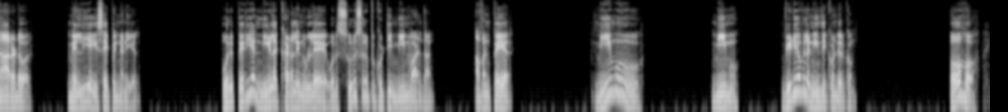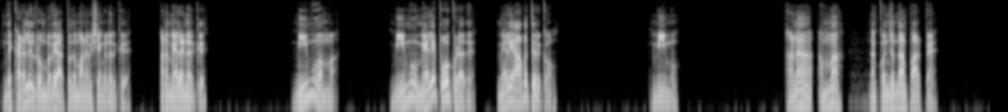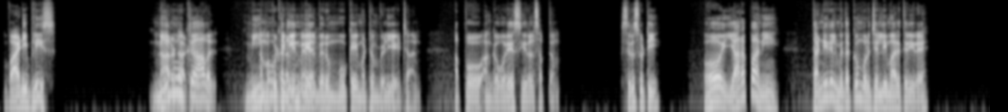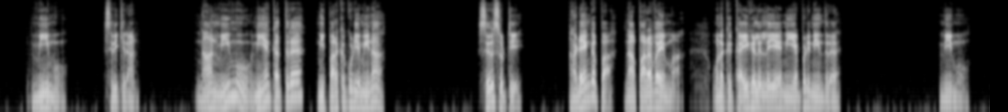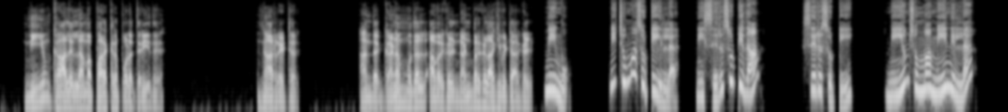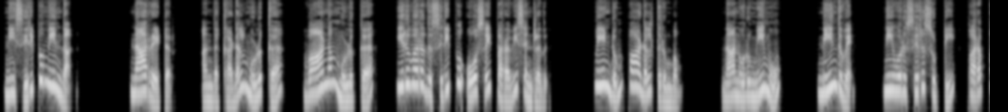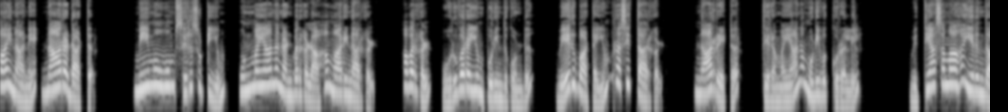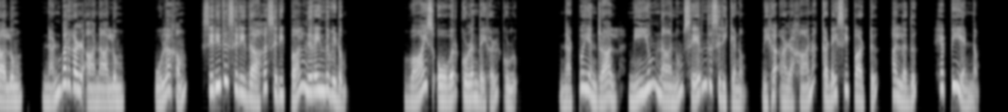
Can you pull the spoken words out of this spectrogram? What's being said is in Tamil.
நாரடோர் மெல்லிய இசை பின்னணியில். ஒரு பெரிய நீலக்கடலின் உள்ளே ஒரு சுறுசுறுப்பு குட்டி மீன் வாழ்ந்தான். அவன் பெயர் மீமு. மீமு வீடியோவில் நீந்திக் கொண்டிருக்கும். ஓஹோ இந்த கடலில் ரொம்பவே அற்புதமான விஷயங்கள் இருக்கு. ஆனா மேல என்ன இருக்கு? மீமு அம்மா. மீமு மேலே போகக்கூடாது. மேலே ஆபத்து இருக்கும். மீமு. ஆனா அம்மா நான் கொஞ்சம் தான் பார்ப்பேன். வாடி ப்ளீஸ். நாரடாக்கு ஆவல். நம்ம குட்டிகளின் மேல் வெறும் மூக்கை மட்டும் வெளியேற்றான். அப்போ அங்க ஒரே சீரல் சப்தம். சிறுசுட்டி ஓ யாரப்பா நீ? தண்ணீரில் மிதக்கும் ஒரு ஜெல்லி மாதிரி தெரியுறே. மீமு சிரிக்கிறான். நான் மீமு நீ ஏன் கத்துற? நீ பறக்கக்கூடிய மீனா? சிறுசுட்டி அடேங்கப்பா நான் பறவையம்மா உனக்கு கைகள் இல்லையே நீ எப்படி நீந்துற? மீமு நீயும் கால் இல்லாம பறக்கிற போல தெரியுது. நார்ரேட்டர் அந்த கணம் முதல் அவர்கள் நண்பர்களாகிவிட்டார்கள் மீமு நீ சும்மா சுட்டி இல்ல. நீ சிறு சுட்டிதான் சிறு சுட்டி நீயும் சும்மா மீன் இல்ல. நீ சிரிப்பு மீன்தான் நாரேட்டர் அந்த கடல் முழுக்க வானம் முழுக்க இருவரது சிரிப்பு ஓசை பரவி சென்றது. மீண்டும் பாடல் திரும்பம். நான் ஒரு மீமு நீந்துவேன். நீ ஒரு சிறு சுட்டி பரப்பாய் நானே நாரடாட்டர் மீமுவும் சிறு சுட்டியும் உண்மையான நண்பர்களாக மாறினார்கள். அவர்கள் ஒருவரையும் புரிந்து கொண்டு வேறுபாட்டையும் ரசித்தார்கள். நார்ரேட்டர் திறமையான முடிவுக்குரலில் வித்தியாசமாக இருந்தாலும் நண்பர்கள் ஆனாலும் உலகம் சிறிது சிறிதாக சிரிப்பால் நிறைந்துவிடும். வாய்ஸ் ஓவர் குழந்தைகள் குழு. நட்பு என்றால் நீயும் நானும் சேர்ந்து சிரிக்கணும். மிக அழகான கடைசி பாட்டு அல்லது ஹெப்பி எண்ணம்.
